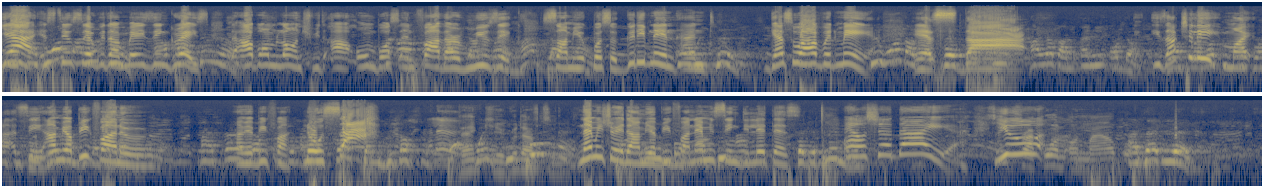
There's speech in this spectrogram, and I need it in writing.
Yeah, it's still saved with Amazing Grace, the album launch with our own boss and father of music, Samuel Okposo. Good evening, and guess who I have with me? Yes, that. He's actually my, uh, see, I'm your big fan. Oh. I'm your big fan. No, sir. Hello. Thank you. Good afternoon. Let me show you that I'm your big fan. Let me sing the latest. El Shaddai. Sing You. track one on my album. I said yes.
